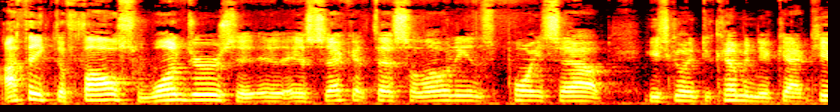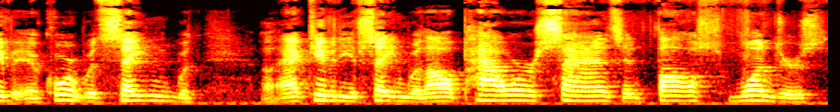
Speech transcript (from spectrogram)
I think the false wonders, as Second Thessalonians points out, he's going to come into activity, accord with Satan, with uh, activity of Satan, with all power, signs, and false wonders.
